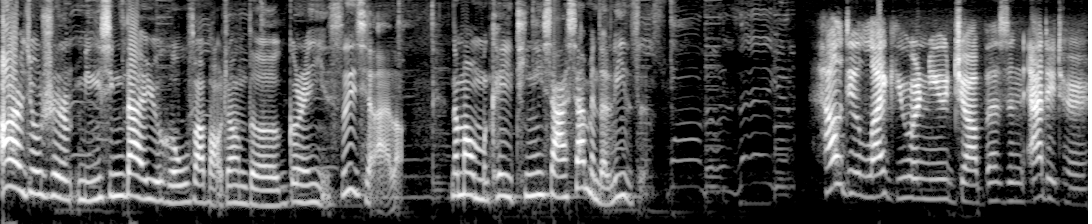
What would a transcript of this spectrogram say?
二就是明星待遇和无法保障的个人隐私一起来了。那么我们可以听一下下面的例子。How do you like your new job as an editor?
